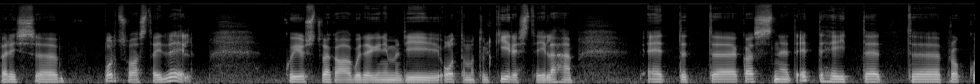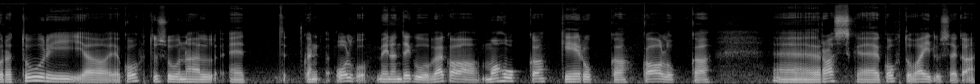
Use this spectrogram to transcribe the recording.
päris äh, portsu aastaid veel. kui just väga kuidagi niimoodi ootamatult kiiresti ei lähe. et, et kas need etteheited prokuratuuri ja, ja kohtu suunal, et olgu, meil on tegu väga mahuka, keeruka, kaaluka raske kohtuvaidlusega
